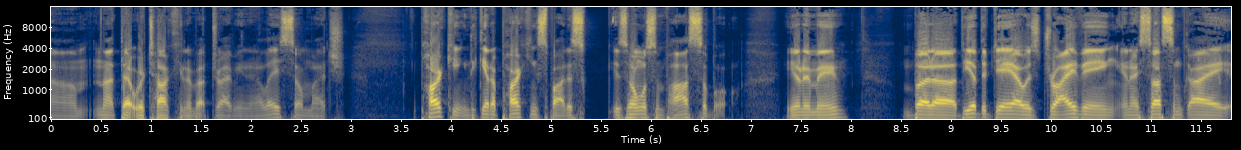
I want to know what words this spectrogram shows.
um, not that we're talking about driving in LA so much, parking to get a parking spot is is almost impossible. You know what I mean? But uh, the other day I was driving and I saw some guy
